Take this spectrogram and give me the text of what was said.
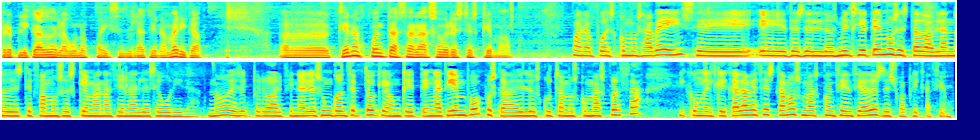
replicado en algunos países de Latinoamérica. Uh, ¿Qué nos cuentas, Ana, sobre este esquema? Bueno, pues como sabéis, eh, eh, desde el 2007 hemos estado hablando de este famoso esquema nacional de seguridad, ¿no? Es, pero al final es un concepto que aunque tenga tiempo, pues cada vez lo escuchamos con más fuerza y con el que cada vez estamos más concienciados de su aplicación.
